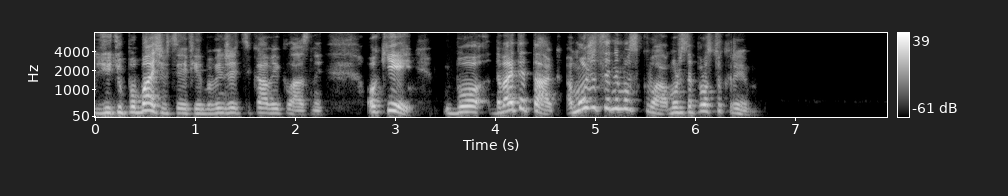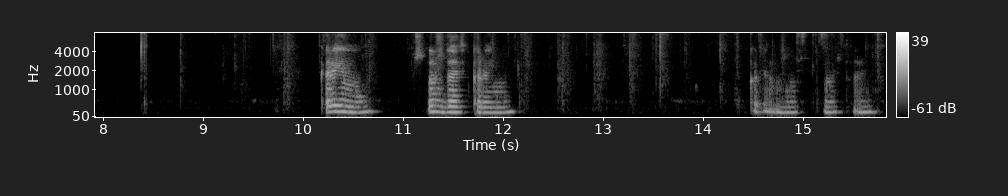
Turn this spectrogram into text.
YouTube побачив цей ефір, бо він же цікавий і класний. Окей, бо давайте так. А може це не Москва, може це просто Крим. Крыму. Что ждать в Крыму? Крыму что ждать?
